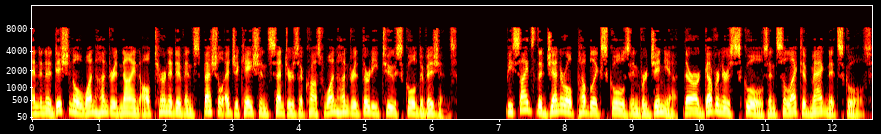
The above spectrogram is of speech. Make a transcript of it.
and an additional 109 alternative and special education centers across 132 school divisions. Besides the general public schools in Virginia, there are governor's schools and selective magnet schools.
